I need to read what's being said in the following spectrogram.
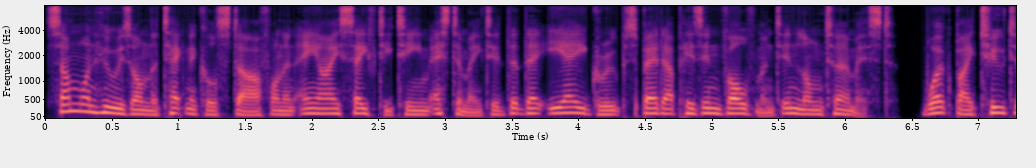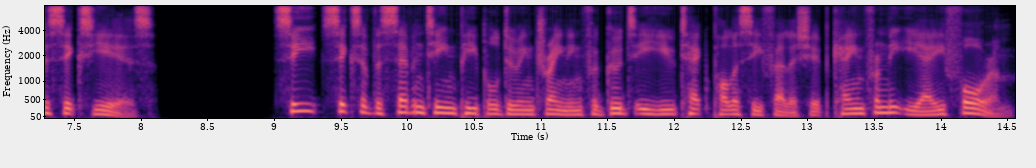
Someone who is on the technical staff on an AI safety team estimated that their EA group sped up his involvement in long termist work by two to six years. C. Six of the 17 people doing training for Goods EU Tech Policy Fellowship came from the EA Forum.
